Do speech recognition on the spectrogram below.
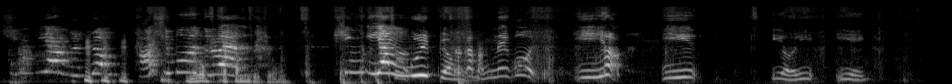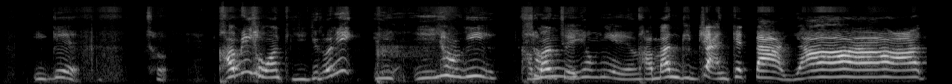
신기한 물병. 다시. 부탁하면 되죠. 신기한 물병. 제가 막내고 이형이이 어리 이 애- 이게 저 감히 저한테 이기더니 이, 이 형이 가만 제 형이에요. 가만두지 않겠다. 야.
